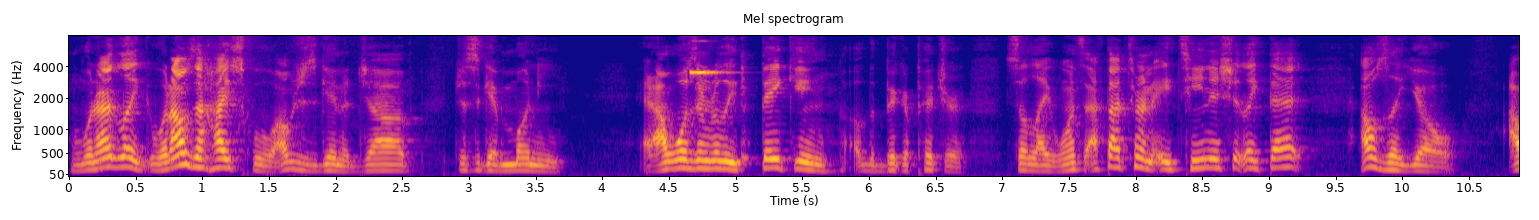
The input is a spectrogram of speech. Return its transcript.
when I like when I was in high school, I was just getting a job just to get money, and I wasn't really thinking of the bigger picture. So like once after I turned eighteen and shit like that, I was like yo. I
